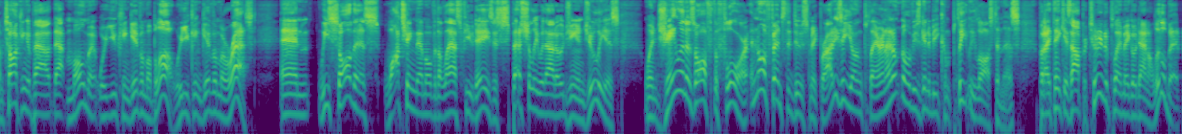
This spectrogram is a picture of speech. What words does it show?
I'm talking about that moment where you can give him a blow, where you can give him a rest. And we saw this watching them over the last few days, especially without OG and Julius. When Jalen is off the floor, and no offense to Deuce McBride, he's a young player, and I don't know if he's going to be completely lost in this, but I think his opportunity to play may go down a little bit.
